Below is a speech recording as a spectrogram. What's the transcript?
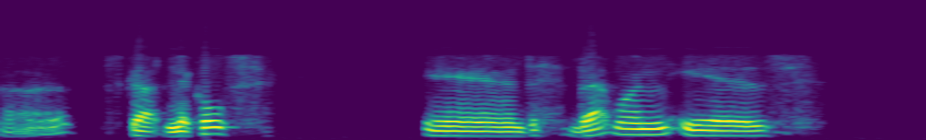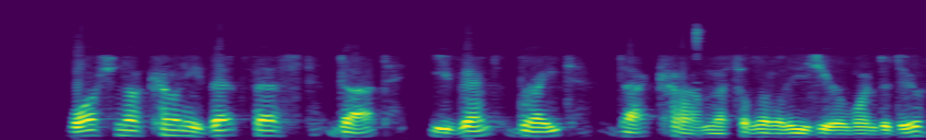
uh, Scott Nichols. And that one is Washtenaw County Vet Fest dot eventbrite.com. That's a little easier one to do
